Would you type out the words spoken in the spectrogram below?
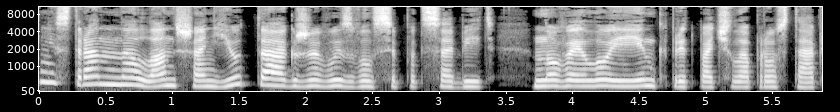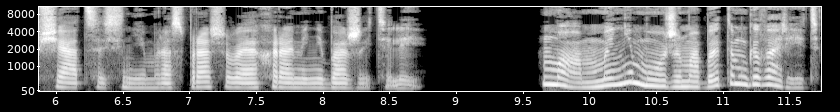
ни странно, Лан Шанью также вызвался подсобить, но Вейло и Инг предпочла просто общаться с ним, расспрашивая о храме небожителей. «Мам, мы не можем об этом говорить»,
